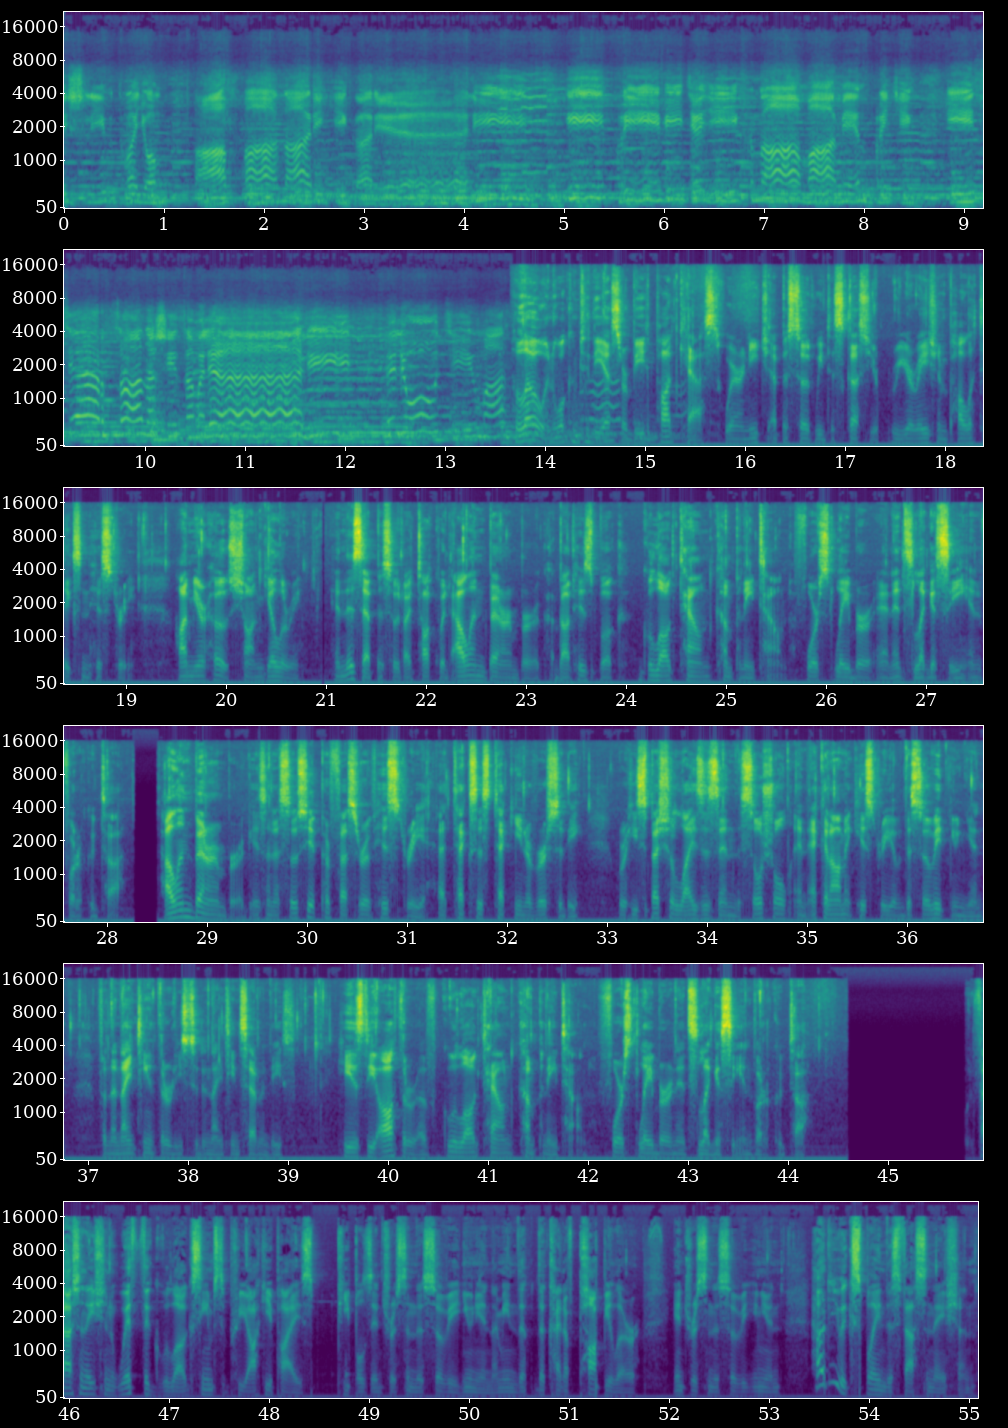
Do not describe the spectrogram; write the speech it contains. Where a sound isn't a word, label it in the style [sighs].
тобой шли вдвоем, а фонарики горели. И при виде их на момент притих, и сердца наши замляли. Hello, and welcome to the SRB podcast, where in each episode we discuss Eurasian politics and history. I'm your host, Sean Guillory. In this episode, I talk with Alan Barenberg about his book, Gulag Town, Company Town Forced Labor and Its Legacy in Vorkuta. Alan Barenberg is an associate professor of history at Texas Tech University, where he specializes in the social and economic history of the Soviet Union from the 1930s to the 1970s. He is the author of Gulag Town, Company Town Forced Labor and Its Legacy in Vorkuta. Fascination with the Gulag seems to preoccupy people's interest in the Soviet Union. I mean, the, the kind of popular interest in the Soviet Union. How do you explain this fascination?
